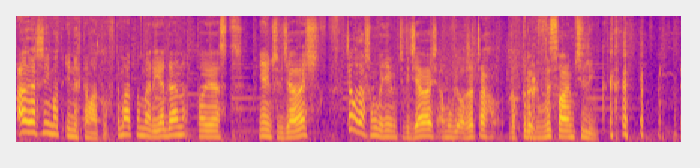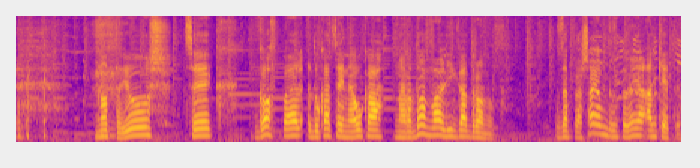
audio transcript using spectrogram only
Ale zacznijmy od innych tematów. Temat numer jeden to jest, nie wiem czy widziałeś, czemu zawsze mówię nie wiem czy widziałeś, a mówię o rzeczach, do których wysłałem Ci link. No to już, cyk, gov.pl, edukacja i nauka, Narodowa Liga Dronów. Zapraszają do wypełnienia ankiety.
